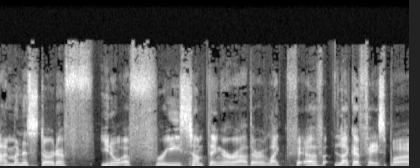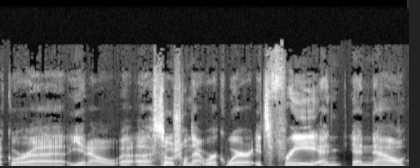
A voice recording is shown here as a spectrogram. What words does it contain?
I'm going to start a you know a free something or other like like a Facebook or a you know a, a social network where it's free and and now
